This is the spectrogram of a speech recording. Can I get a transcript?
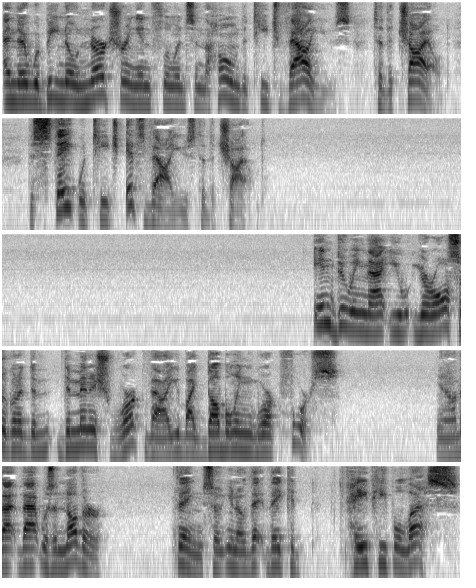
and there would be no nurturing influence in the home to teach values to the child. The state would teach its values to the child. In doing that, you, you're also going to diminish work value by doubling workforce. You know, that, that was another thing. So, you know, they, they could pay people less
